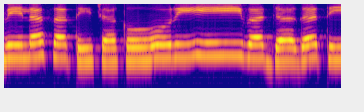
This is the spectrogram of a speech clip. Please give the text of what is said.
विलसति चकोरीव जगति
